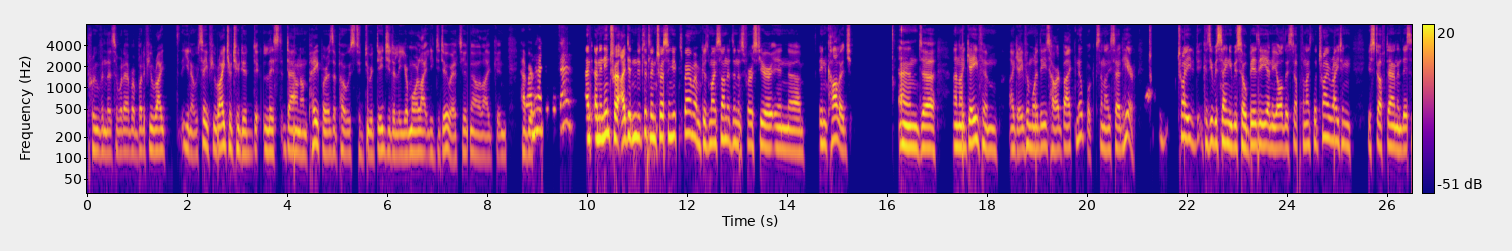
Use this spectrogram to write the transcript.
proven this or whatever, but if you write, you know, say if you write your to-do list down on paper as opposed to do it digitally, you're more likely to do it, you know, like, and have your 100%. and and an intere I did a little interesting experiment because my son is in his first year in, uh, in college, and, uh, and I gave him I gave him one of these hardback notebooks, and I said, "Here, try because he was saying he was so busy and he all this stuff, and I said, "Try writing your stuff down in this."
